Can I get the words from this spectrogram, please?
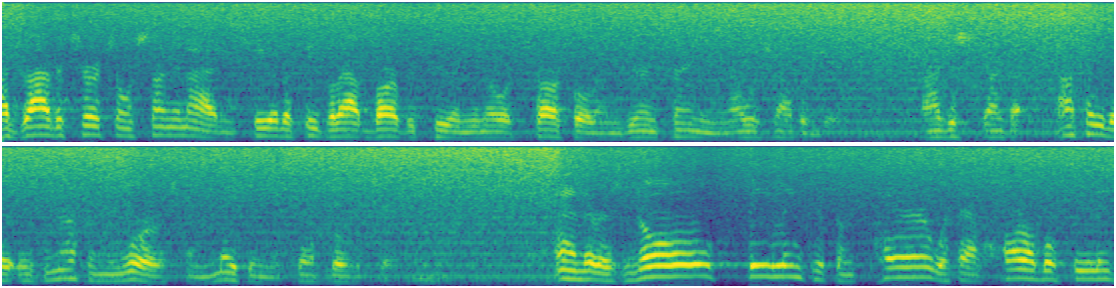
I drive to church on Sunday night and see other people out barbecuing, you know, with charcoal and during training, and I wish I could do it. I just, I got, I'll tell you, there is nothing worse than making yourself go to church. And there is no feeling to compare with that horrible feeling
